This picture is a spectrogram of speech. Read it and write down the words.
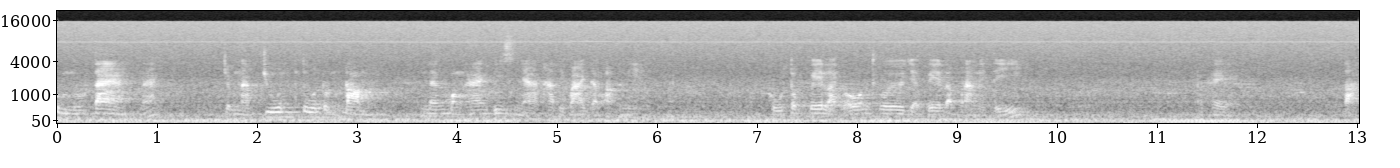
គំនូតាងណាចំណាប់ជួនផ្ទួនរំដំនិងបង្ហាញពីសញ្ញាថាអធិប្បាយទាំងអស់គ្នាគ្រូទុកពេលឲ្យបងអូនធ្វើរយៈពេល15នាទីអូ ខេតោះ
